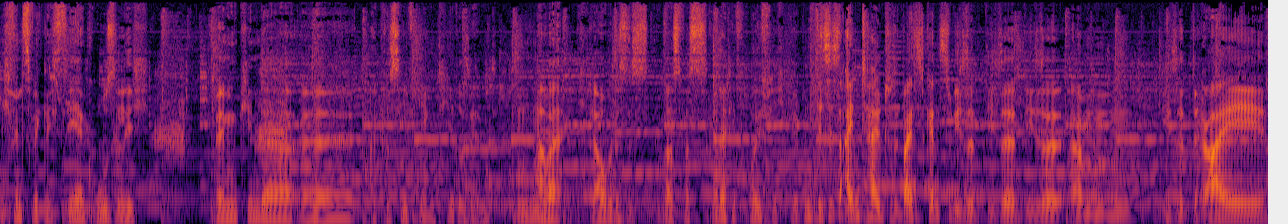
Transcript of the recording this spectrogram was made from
ich finde es wirklich sehr gruselig, wenn Kinder äh, aggressiv gegen Tiere sind. Mhm. Aber ich glaube, das ist was, was relativ häufig gibt. Das ist ein Teil, weißt du, kennst du diese, diese, diese, ähm, diese drei,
